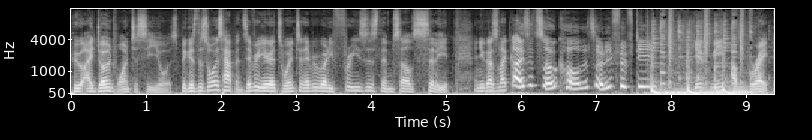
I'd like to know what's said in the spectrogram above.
who I don't want to see yours because this always happens. Every year it's winter and everybody freezes themselves silly. And you guys are like, guys, it's so cold. It's only 15. Give me a break.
